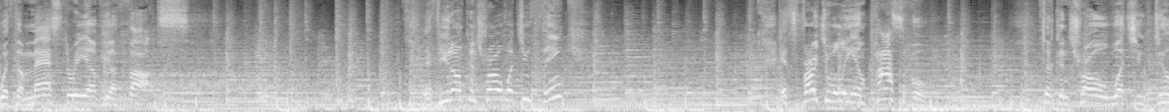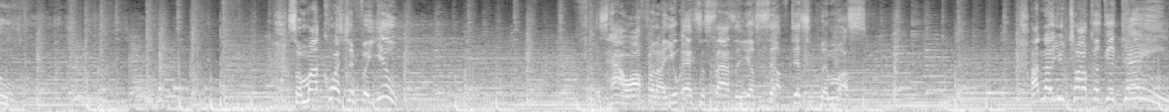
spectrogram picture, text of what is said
with the mastery of your thoughts. If you don't control what you think, it's virtually impossible to control what you do. So, my question for you is how often are you exercising your self discipline muscle? I know you talk a good game,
